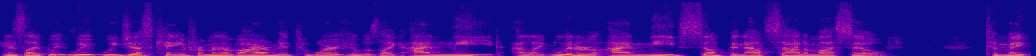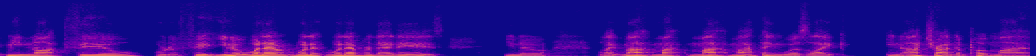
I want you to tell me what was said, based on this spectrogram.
is like we we we just came from an environment to where it was like I need, I like literally I need something outside of myself to make me not feel or to feel, you know, whatever whatever that is. You know, like my my my my thing was like, you know, I tried to put my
